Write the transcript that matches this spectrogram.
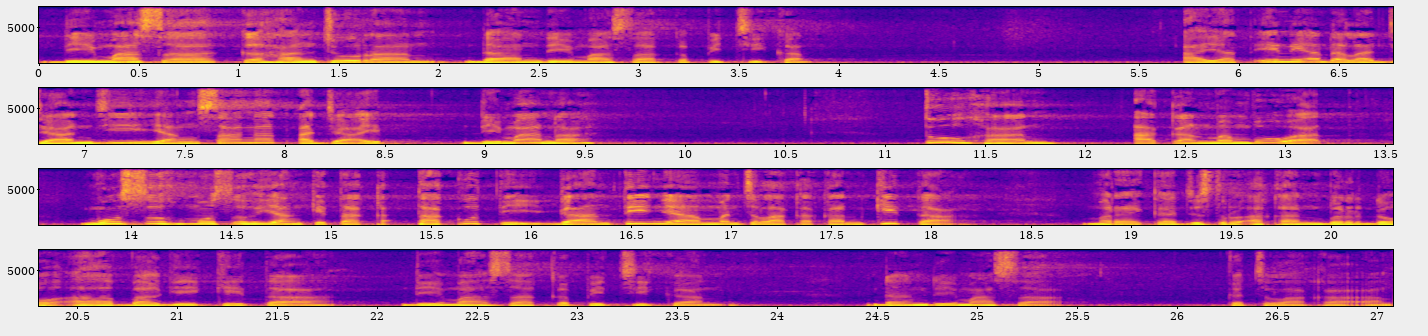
di masa kehancuran dan di masa kepicikan. Ayat ini adalah janji yang sangat ajaib di mana Tuhan akan membuat musuh-musuh yang kita takuti gantinya mencelakakan kita, mereka justru akan berdoa bagi kita di masa kepicikan dan di masa kecelakaan.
